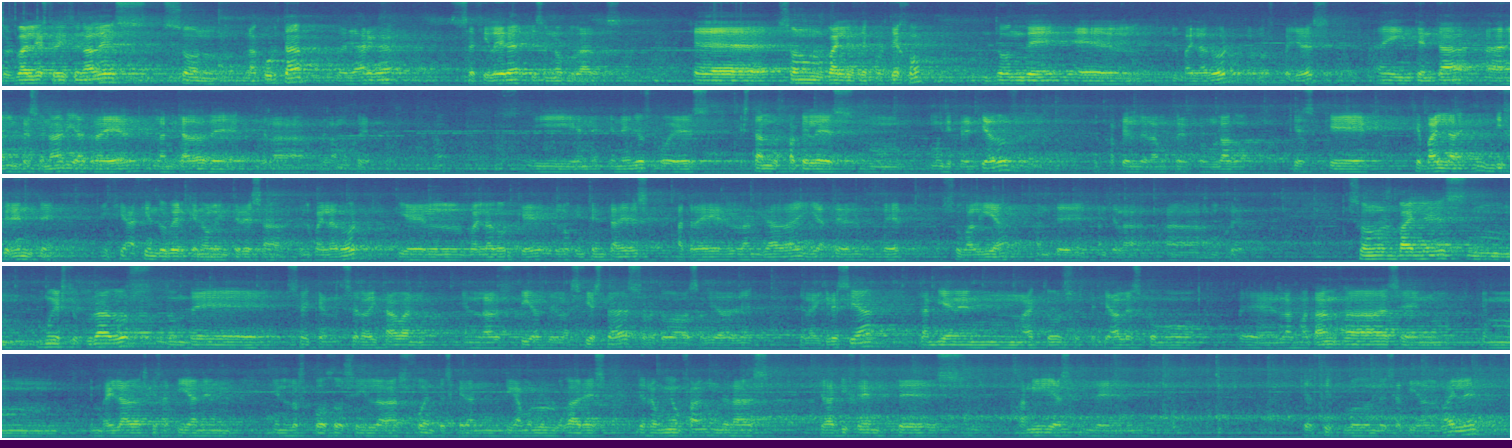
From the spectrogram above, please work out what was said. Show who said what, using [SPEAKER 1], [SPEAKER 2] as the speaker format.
[SPEAKER 1] Los bailes tradicionales son la curta, la larga, sefilera y no rurales. Eh, son unos bailes de cortejo donde el, bailador, o los payers, eh, intenta eh, impresionar y atraer la mirada de, la, mujer. Y en, ellos pues están los papeles mm, muy diferenciados, el papel de la mujer por un lado, que es que, que baila indiferente, haciendo ver que no le interesa el bailador, y el bailador que lo que intenta es atraer la mirada y hacer ver su valía ante, ante la, mujer. Son unos bailes mm, muy estructurados donde se, realizaban en los días de las fiestas, sobre todo a la salida de, la iglesia, también en actos especiales como en eh, las matanzas, en, en bailadas que se hacían en, los pozos y las fuentes, que eran digamos, los lugares de reunión de las, de las diferentes familias del círculo donde se hacía el baile.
